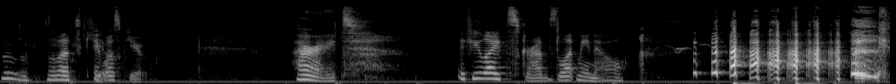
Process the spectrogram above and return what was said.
Hmm, Well, that's cute. It was cute. All right. If you liked Scrubs, let me know. I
